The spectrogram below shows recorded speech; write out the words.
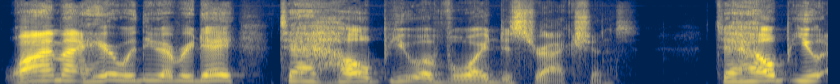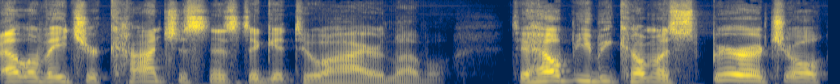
Why am I here with you every day? To help you avoid distractions, to help you elevate your consciousness to get to a higher level, to help you become a spiritual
